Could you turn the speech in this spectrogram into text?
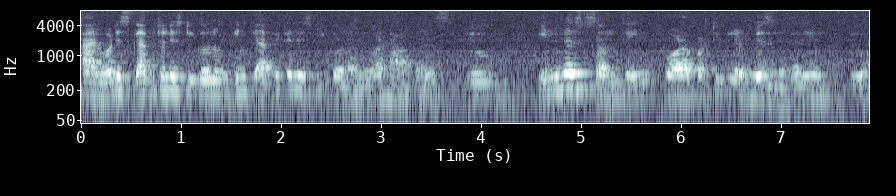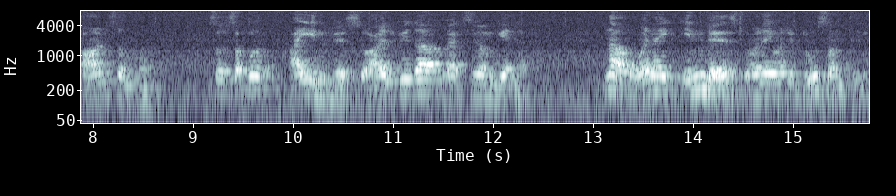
And what is capitalist economy? In capitalist economy, what happens? You invest something for a particular business and you, you earn some money. So suppose I invest, so I will be the maximum gainer. Now when I invest, when I want to do something,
